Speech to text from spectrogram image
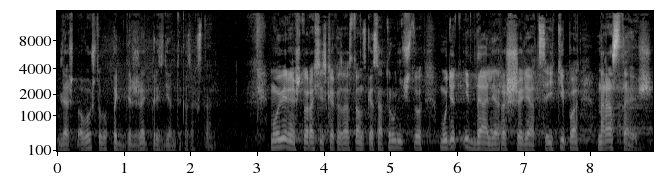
для того, чтобы поддержать президента Казахстана. Мы уверены, что российско-казахстанское сотрудничество будет и далее расширяться, идти по нарастающей.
